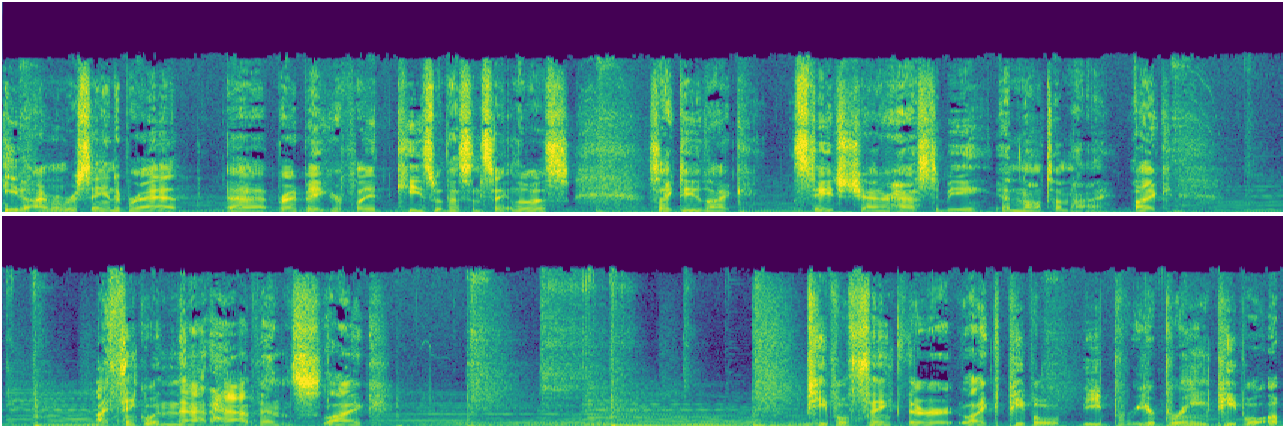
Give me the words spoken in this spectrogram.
even I remember saying to Brad, uh, Brad Baker played keys with us in St. Louis. It's like, dude, like stage chatter has to be at an all-time high. Like, I think when that happens, like people think they're like people. You, you're bringing people up,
